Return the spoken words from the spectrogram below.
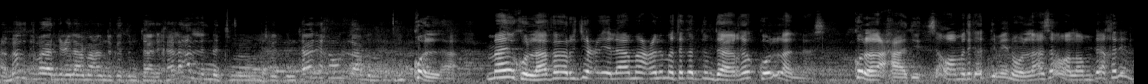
ما قد ما يرجع إلى ما عنده قدم تاريخه لعل النت متقدم تاريخه ولا من كلها. ما هي كلها فيرجع إلى ما علم تقدم تاريخه. كل الناس كل الأحاديث سواء متقدمين ولا سواء الله متأخرين.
